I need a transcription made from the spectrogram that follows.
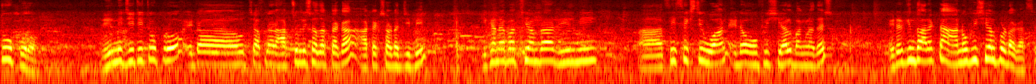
two pro Realme GT two pro এটা হচ্ছে আপনার আটচল্লিশ হাজার টাকা, আট একশো আঠাশ জিবি এখানে পাচ্ছি আমরা রিয়েলমি সি সিক্সটি ওয়ান এটা অফিসিয়াল বাংলাদেশ। এটার কিন্তু আরেকটা আনঅফিসিয়াল প্রোডাক্ট আছে।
